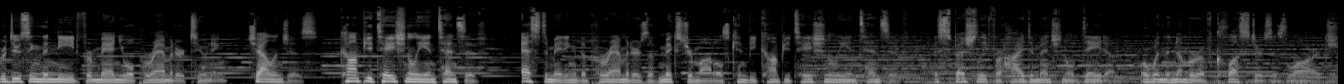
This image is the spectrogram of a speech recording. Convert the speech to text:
reducing the need for manual parameter tuning. Challenges. Computationally intensive. Estimating the parameters of mixture models can be computationally intensive, especially for high-dimensional data or when the number of clusters is large.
